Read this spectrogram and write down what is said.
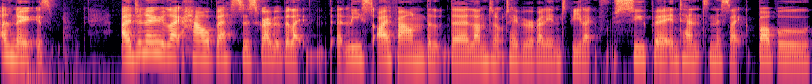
I don't know it's I don't know like how best to describe it, but like at least I found the, the London October Rebellion to be like super intense in this like bubble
